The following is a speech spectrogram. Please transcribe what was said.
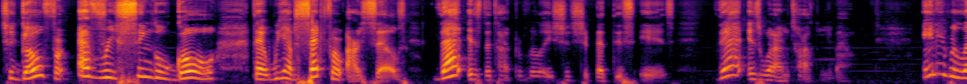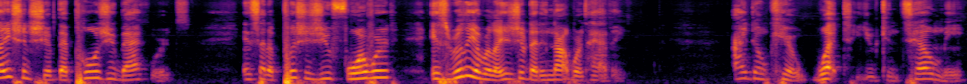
to go for every single goal that we have set for ourselves. That is the type of relationship that this is. That is what I'm talking about. Any relationship that pulls you backwards instead of pushes you forward is really a relationship that is not worth having. I don't care what you can tell me,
